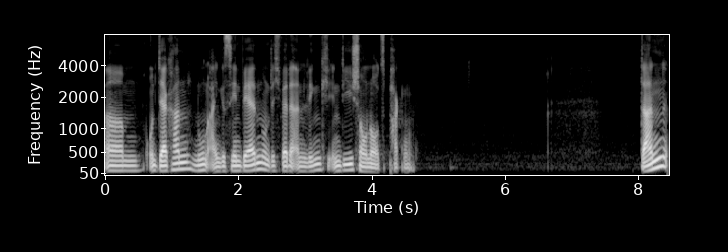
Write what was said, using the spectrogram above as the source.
Ähm, und der kann nun eingesehen werden und ich werde einen Link in die Show Notes packen. Dann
